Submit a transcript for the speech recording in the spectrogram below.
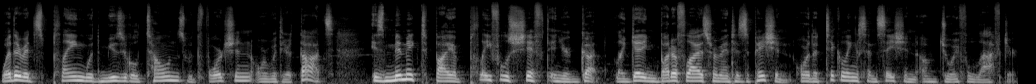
whether it's playing with musical tones, with fortune, or with your thoughts, is mimicked by a playful shift in your gut, like getting butterflies from anticipation, or the tickling sensation of joyful laughter.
